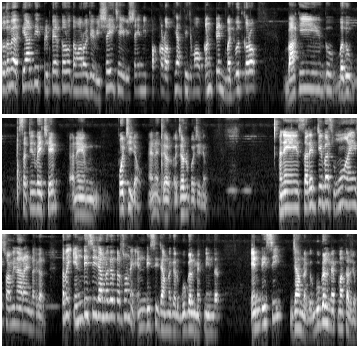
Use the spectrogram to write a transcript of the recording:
તો તમે અત્યારથી પ્રિપેર કરો, તમારો જે વિષય છે, એ વિષયની પકડ અત્યારથી જમાવો કન્ટેન્ટ મજબૂત કરો. બાકી બધું સચિનભાઈ છે અને પહોંચી જાઓ એને જરૂર પહોંચી જાઓ અને શરીફજી, બસ હું અહીં સ્વામિનારાયણ નગર. તમે એનડીસી જામનગર કરશો ને? એનડીસી જામનગર ગૂગલ મેપની અંદર. એનડીસી જામનગર ગૂગલ મેપમાં કરજો.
